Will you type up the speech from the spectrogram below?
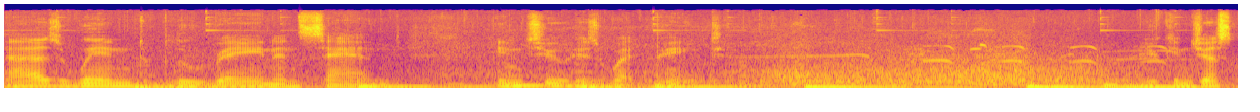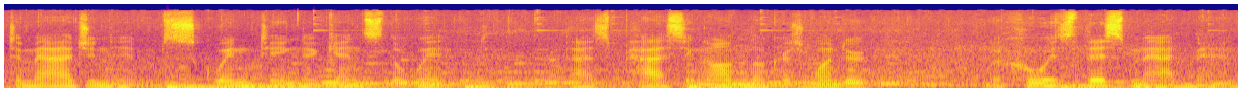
as wind blew rain and sand into his wet paint. You can just imagine him squinting against the wind as passing onlookers wonder, who is this madman?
